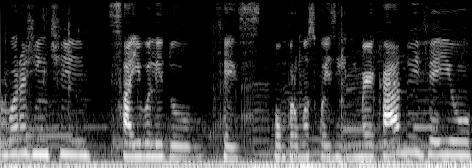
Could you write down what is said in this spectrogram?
Agora a gente saiu ali do. fez. comprou umas coisinhas no mercado e veio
